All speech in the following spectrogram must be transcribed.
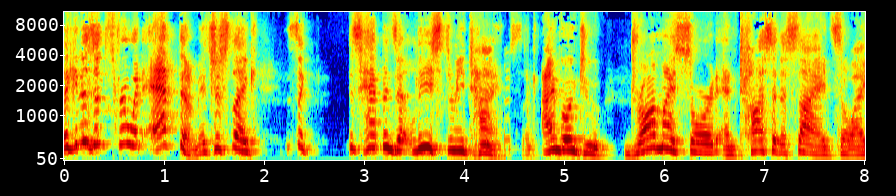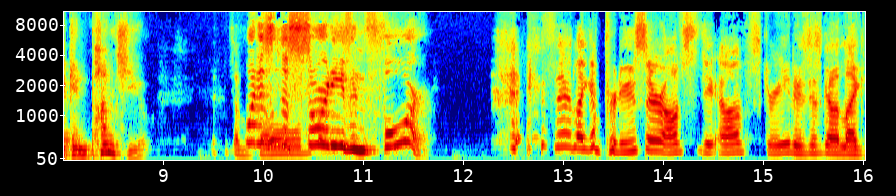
Like he doesn't throw it at them. It's just like it's like this happens at least three times. Like I'm going to draw my sword and toss it aside so I can punch you. What is the sword even for? Is there like a producer off st- off screen who's just going like,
